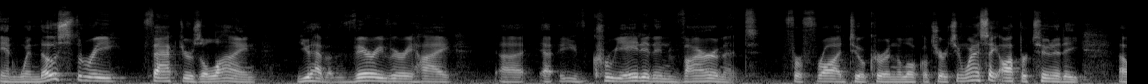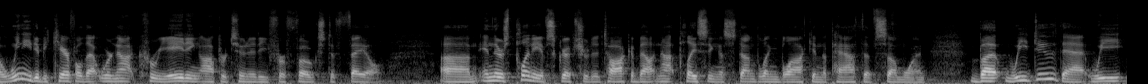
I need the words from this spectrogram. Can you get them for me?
and when those three factors align, you have a very, very high uh, uh, you've created an environment for fraud to occur in the local church. And when I say opportunity, uh, we need to be careful that we're not creating opportunity for folks to fail. Um, and there's plenty of scripture to talk about not placing a stumbling block in the path of someone. But we do that. We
